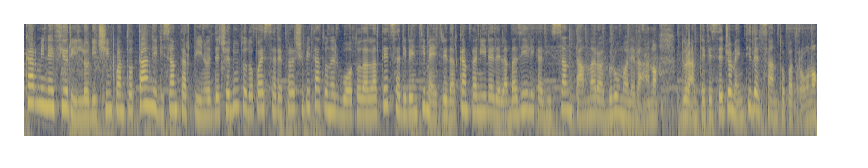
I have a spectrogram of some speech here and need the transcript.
Carmine Fiorillo, di 58 anni, di Sant'Arpino, è deceduto dopo essere precipitato nel vuoto dall'altezza di 20 metri dal campanile della Basilica di Sant'Ammaro a Grumo Nevano, durante i festeggiamenti del Santo Patrono.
